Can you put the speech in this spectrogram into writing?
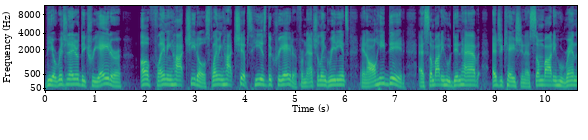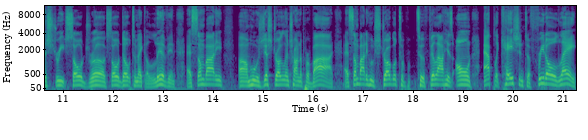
the originator, the creator of Flaming Hot Cheetos, Flaming Hot Chips. He is the creator from natural ingredients, and all he did as somebody who didn't have education, as somebody who ran the streets, sold drugs, sold dope to make a living, as somebody um, who was just struggling trying to provide, as somebody who struggled to to fill out his own application to Frito Lay.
